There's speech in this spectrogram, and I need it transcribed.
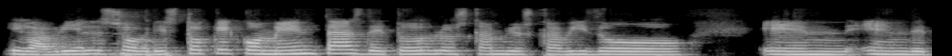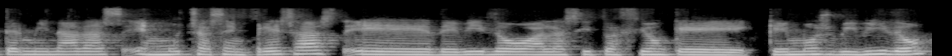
Y Gabriel, sobre esto que comentas de todos los cambios que ha habido en, determinadas, en muchas empresas eh, debido a la situación que, hemos vivido,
